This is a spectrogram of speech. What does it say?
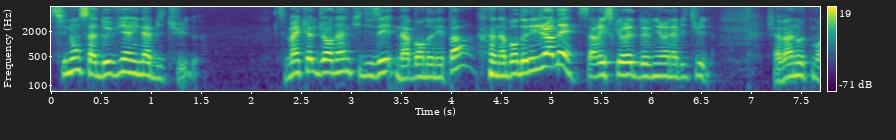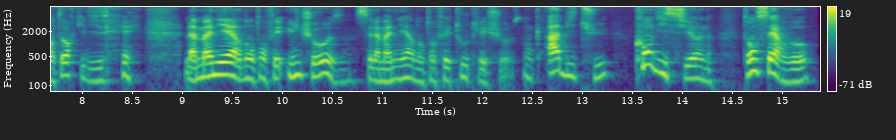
Sinon, ça devient une habitude. C'est Michael Jordan qui disait N'abandonnez pas, n'abandonnez jamais, ça risquerait de devenir une habitude. J'avais un autre mentor qui disait La manière dont on fait une chose, c'est la manière dont on fait toutes les choses. Donc habitue, conditionne ton cerveau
